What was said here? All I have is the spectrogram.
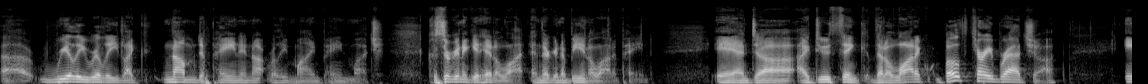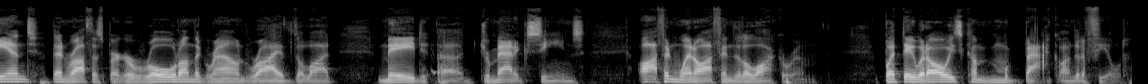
uh, really, really like numb to pain and not really mind pain much because they're going to get hit a lot and they're going to be in a lot of pain. And uh, I do think that a lot of both Terry Bradshaw and Ben Roethlisberger rolled on the ground, writhed a lot, made uh, dramatic scenes, often went off into the locker room, but they would always come back onto the field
